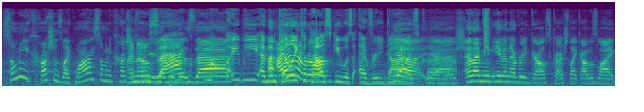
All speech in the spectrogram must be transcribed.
so many crushes. Like, why so many crushes? I know when Zach, younger, Zach. baby, and then I- I Kelly really- Kapowski was every guy's yeah, yeah, crush. and I mean, even every girl's crush. Like, I was like,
